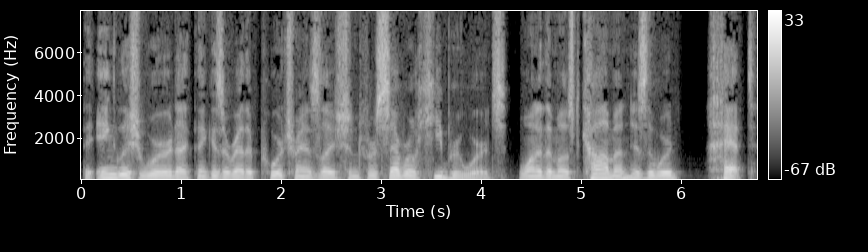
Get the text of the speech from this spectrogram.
The English word, I think, is a rather poor translation for several Hebrew words. One of the most common is the word chet,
